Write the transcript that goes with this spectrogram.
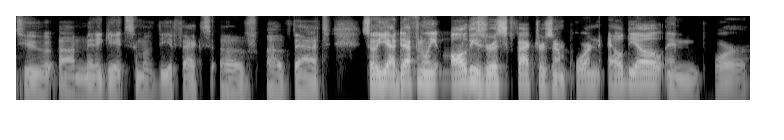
to uh, mitigate some of the effects of of that. So yeah, definitely, all these risk factors are important. LDL and or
